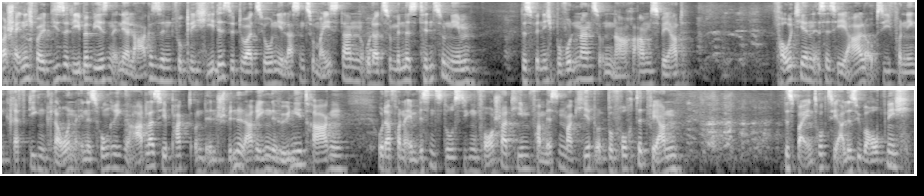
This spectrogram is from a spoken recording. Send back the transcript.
Wahrscheinlich, weil diese Lebewesen in der Lage sind, wirklich jede Situation gelassen zu meistern oder zumindest hinzunehmen. Das finde ich bewunderns- und nachahmenswert. Faultieren ist es egal, ob sie von den kräftigen Klauen eines hungrigen Adlers gepackt und in schwindelerregende Höhen getragen oder von einem wissensdurstigen Forscherteam vermessen markiert und befruchtet werden. Das beeindruckt sie alles überhaupt nicht.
